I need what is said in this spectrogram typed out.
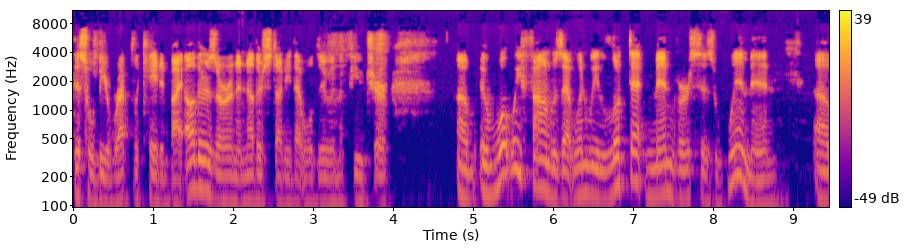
this will be replicated by others or in another study that we'll do in the future. Um, what we found was that when we looked at men versus women, uh,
